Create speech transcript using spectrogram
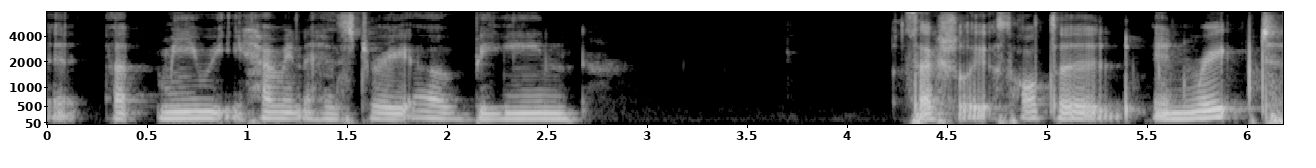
it, uh, me having a history of being sexually assaulted and raped.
